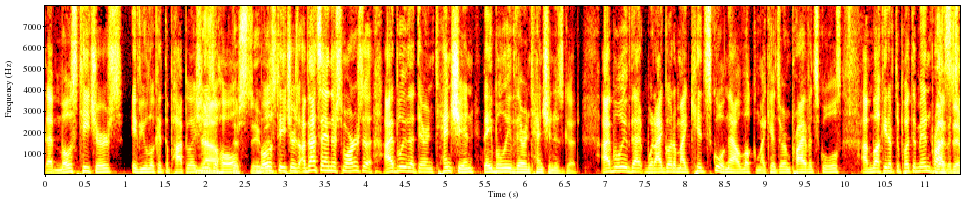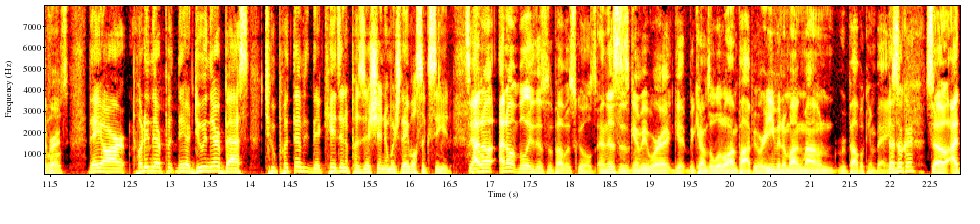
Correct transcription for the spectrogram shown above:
that most teachers, if you look at the population as a whole, most teachers. I'm not saying they're smarter. So I believe that their intention, they believe their intention is good. I believe that when I go to my kids' school now, look, my kids are in private schools. I'm lucky enough to put them in private schools. They are putting their they are doing their best to put them their kids in a position in which they will succeed. See, I don't, I don't believe this with public schools, and this is going to be where it get, becomes a little unpopular, even among my own Republican base. That's okay. So I,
